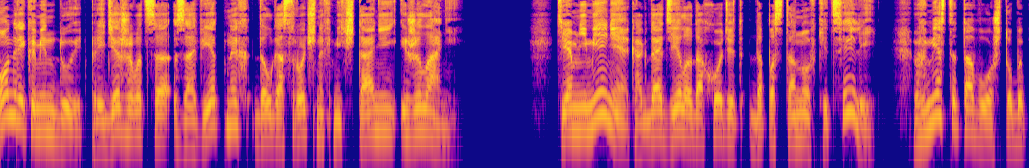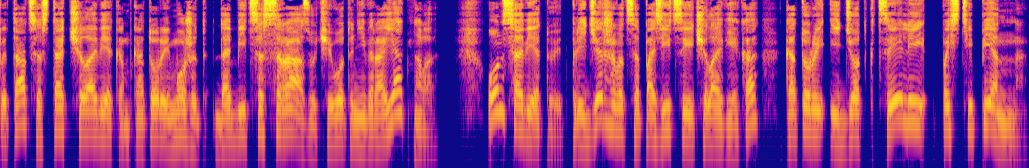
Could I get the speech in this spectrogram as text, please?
Он рекомендует придерживаться заветных долгосрочных мечтаний и желаний. Тем не менее, когда дело доходит до постановки целей, вместо того, чтобы пытаться стать человеком, который может добиться сразу чего-то невероятного, он советует придерживаться позиции человека, который идет к цели постепенно.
